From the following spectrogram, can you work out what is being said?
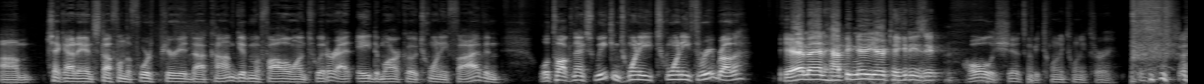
um, check out and stuff on the fourth period.com. Give him a follow on Twitter at a DeMarco25. And we'll talk next week in 2023, brother. Yeah, man. Happy New Year. Take it easy. Holy shit. It's going to be 2023.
